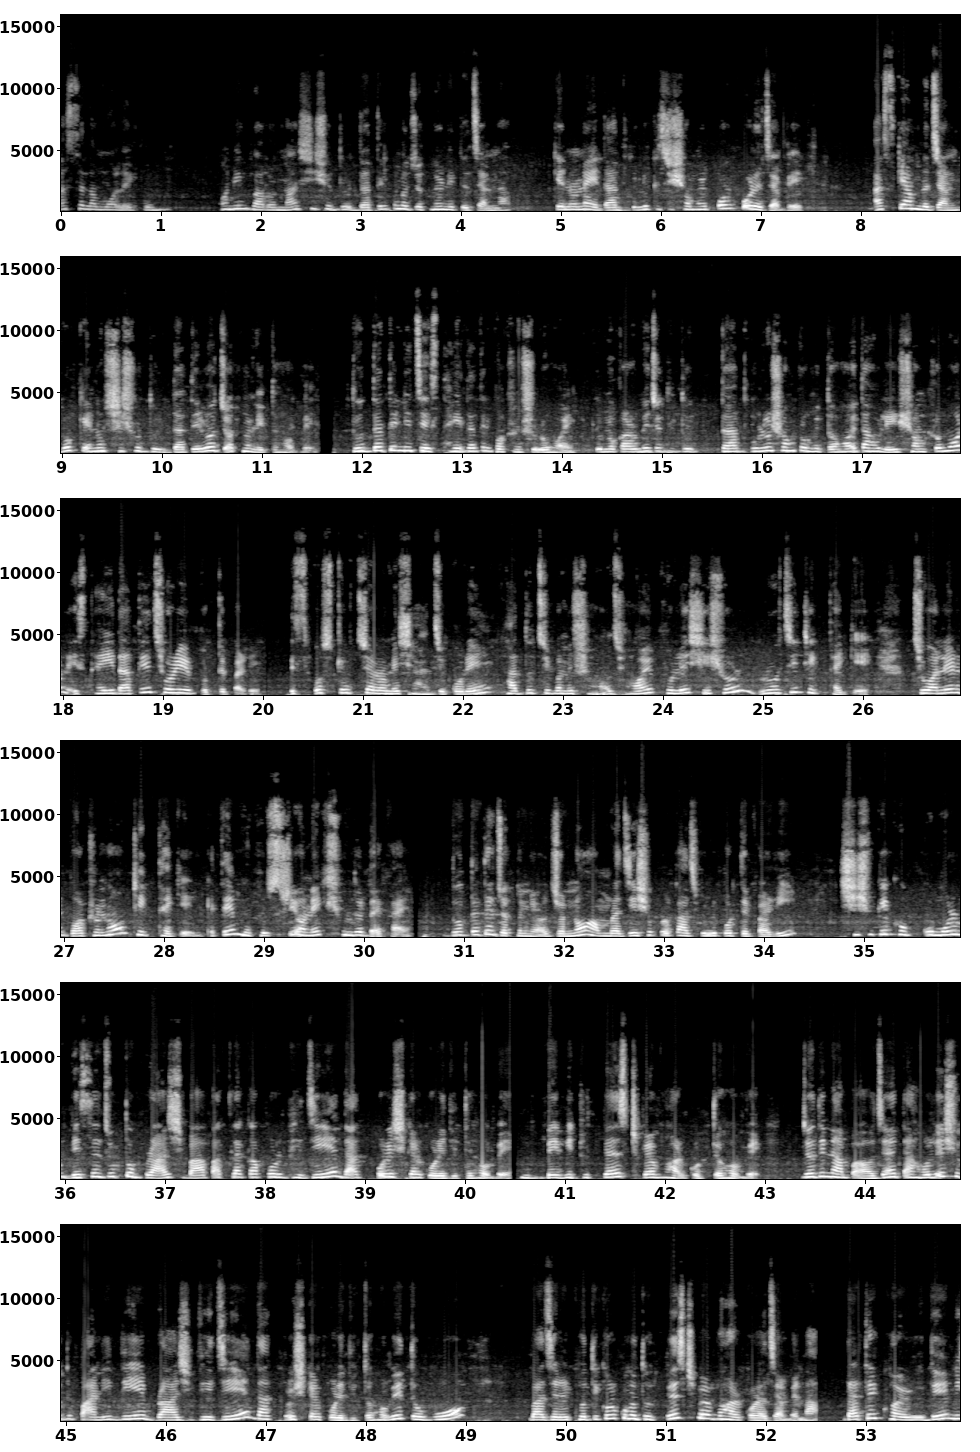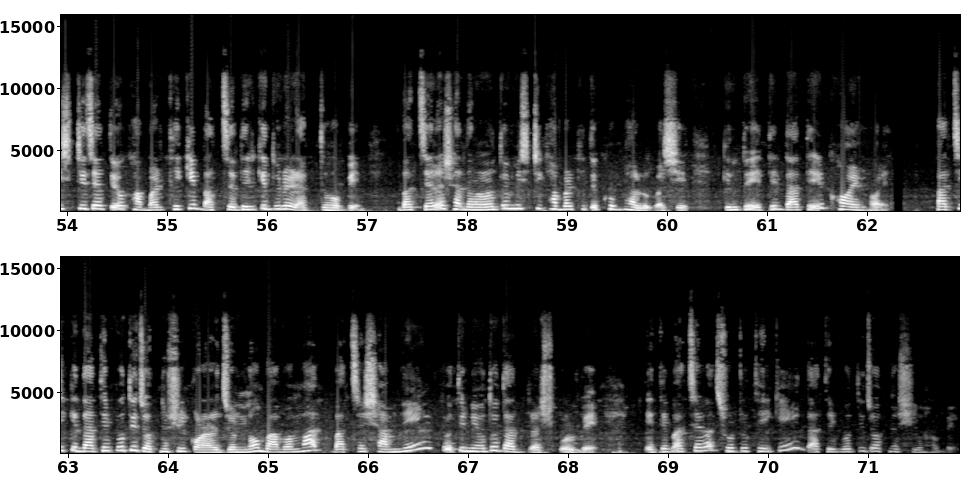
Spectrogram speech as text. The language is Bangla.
আসসালামু আলাইকুম। অনেক বাবা মা শিশুর দুধ দাঁতের কোনো যত্ন নিতে চান না। কেননা এই দাঁতগুলো কিছু সময় পর পড়ে যাবে। আজকে আমরা জানব কেন শিশুর দুধ দাঁতেরও যত্ন নিতে হবে। দুধ দাঁতের নিচে স্থায়ী দাঁতের গঠন শুরু হয়। কোনো কারণে যদি দুধ দাঁতগুলো সংক্রমিত হয়, তাহলে এই সংক্রমণ স্থায়ী দাঁতে ছড়িয়ে পড়তে পারে। স্পষ্ট উচ্চারণে সাহায্য করে খাদ্য চিবানো সহজ হয়, ফলে শিশুর রুচি ঠিক থাকে, চোয়ালের গঠনও ঠিক থাকে। এতে মুখশ্রী অনেক সুন্দর দেখায়। দুধ দাঁতের যত্ন নেওয়ার জন্য আমরা যে সকল কাজগুলো করতে পারি, শিশুকে খুব কোমল ব্রেসেলযুক্ত ব্রাশ বা পাতলা কাপড় ভিজিয়ে দাঁত পরিষ্কার করে দিতে হবে। বেবি টুথপেস্ট ব্যবহার করতে হবে। যদি না পাওয়া যায়, তাহলে শুধু পানি দিয়ে ব্রাশ ভিজিয়ে দাঁত পরিষ্কার করে দিতে হবে। তবুও বাজারের ক্ষতিকর কোনো টুথপেস্ট ব্যবহার করা যাবে না। দাঁতের ক্ষয় রোধে মিষ্টি জাতীয় খাবার থেকে বাচ্চাদেরকে দূরে রাখতে হবে। বাচ্চারা সাধারণত মিষ্টি খাবার খেতে খুব ভালোবাসে, কিন্তু এতে দাঁতের ক্ষয় হয়। বাচ্চাকে দাঁতের প্রতি যত্নশীল করার জন্য বাবা মা বাচ্চার সামনে প্রতিনিয়ত দাঁত ব্রাশ করবে। এতে বাচ্চারা ছোট থেকেই দাঁতের প্রতি যত্নশীল হবে।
